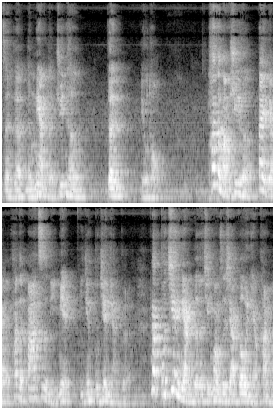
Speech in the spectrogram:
整个能量的均衡跟流通。它的卯戌合代表了它的八字里面已经不见两个了。那不见两个的情况之下，各位你要看哦，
